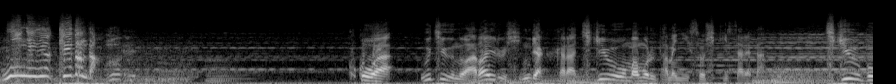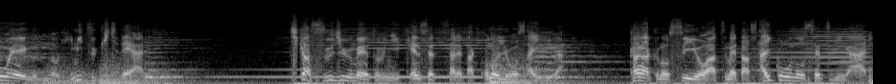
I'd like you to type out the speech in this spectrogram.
人間が消えたんだここは宇宙のあらゆる侵略から地球を守るために組織された地球防衛軍の秘密基地であり地下数十メートルに建設されたこの要塞には科学の粋を集めた最高の設備があり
